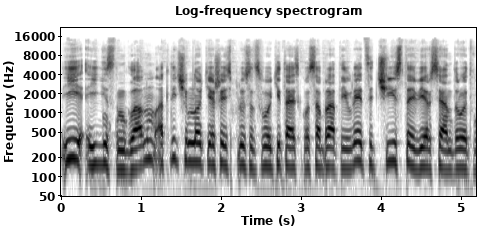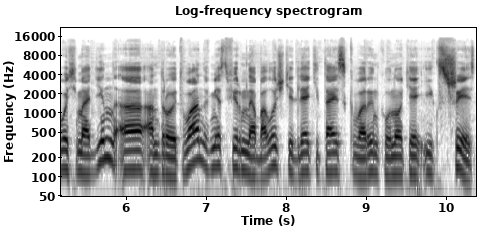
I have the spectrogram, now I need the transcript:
И единственным главным отличием Nokia 6 Plus от своего китайского собрата является чистая версия Android 8.1, а Android One вместо фирменной оболочки для китайского рынка у Nokia X6.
